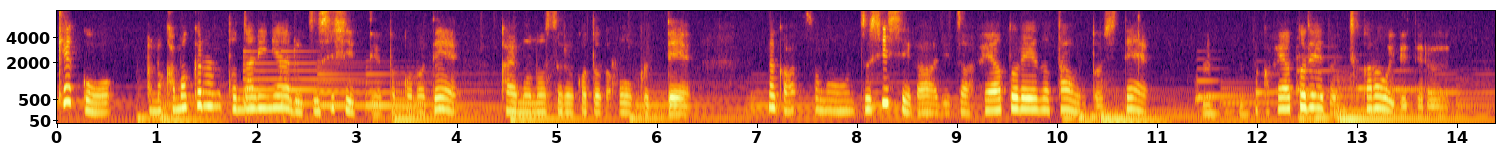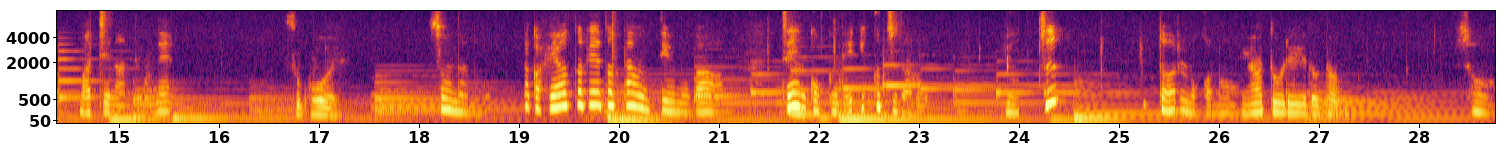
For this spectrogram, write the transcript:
結構、あの、鎌倉の隣にある逗子市っていうところで買い物をすることが多くって、なんかその逗子市が実はフェアトレードタウンとして、うんうん、なんかフェアトレードに力を入れてる街なんだよね。すごい。そうなの。なんかフェアトレードタウンっていうのが全国でいくつだろう、?4 つ？ちょっとあるのかな？フェアトレードタウン。そ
